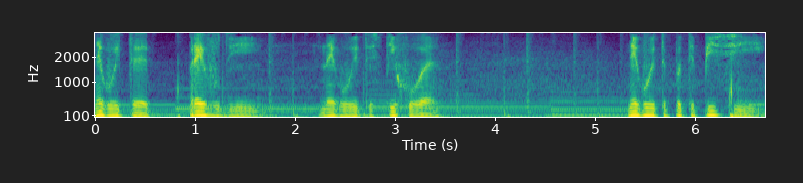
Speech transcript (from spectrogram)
Неговите преводи, неговите стихове, неговите пътеписи,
